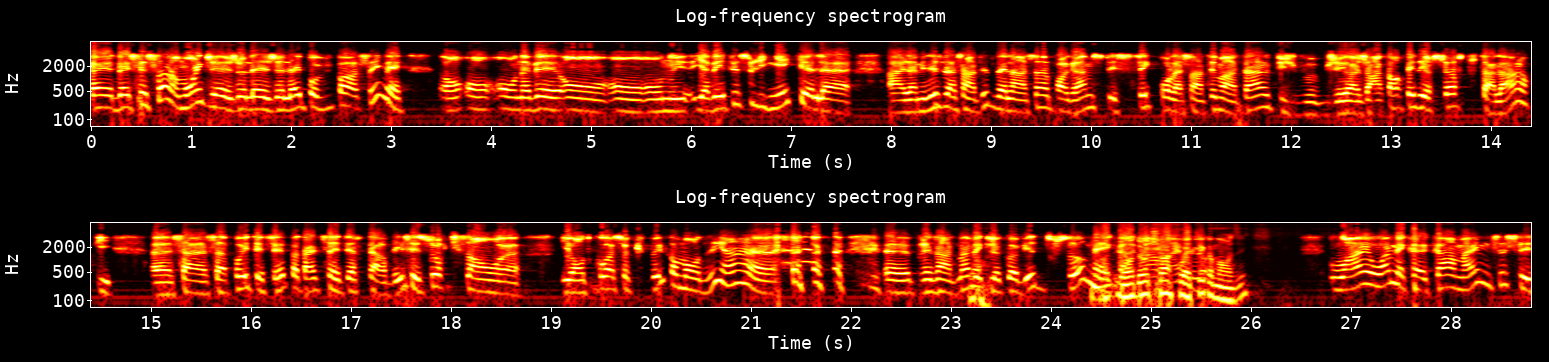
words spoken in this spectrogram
Ben, ben c'est ça, à moins que je je l'ai pas vu passer, mais on, on, avait on, on, il avait été souligné que la, la ministre de la Santé devait lancer un programme spécifique pour la santé mentale, puis j'ai encore fait des recherches tout à l'heure, puis euh, ça n'a pas été fait, peut-être que ça a été retardé. C'est sûr qu'ils sont euh, ils ont de quoi s'occuper, comme on dit, hein, euh, présentement avec le COVID, tout ça. Mais ils ont d'autres choix à fouetter, comme on dit. Ouais, ouais, mais quand même, tu sais,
